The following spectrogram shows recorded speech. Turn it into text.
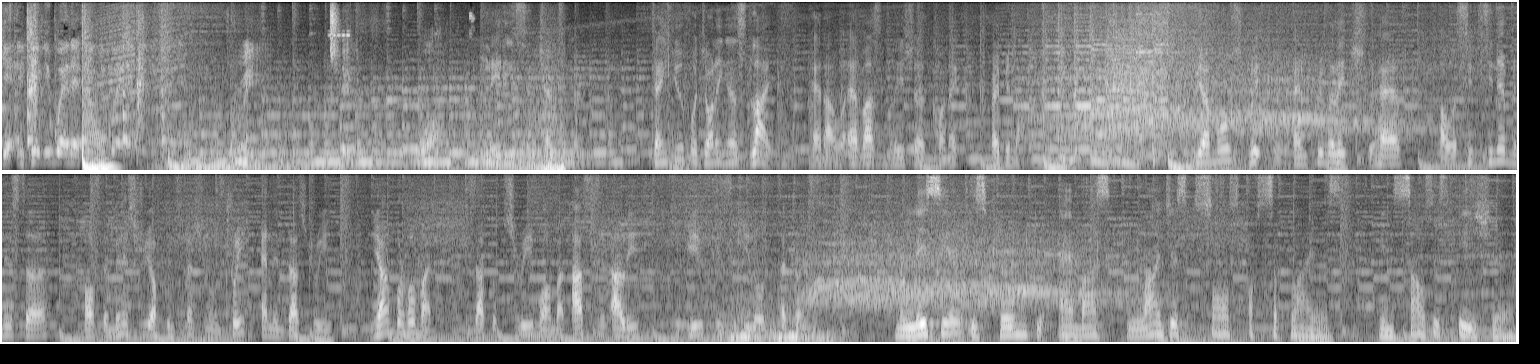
getting jiggy with it. Three, two, one. Ladies and gentlemen, thank you for joining us live at our Airbus Malaysia Connect webinar. We are most grateful and privileged to have our Senior Minister of the Ministry of International Trade and Industry, Yang Berhormat, Datuk Sri Muhammad Azmin Ali, to give his keynote address. Malaysia is home to Airbus' largest source of suppliers in Southeast Asia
